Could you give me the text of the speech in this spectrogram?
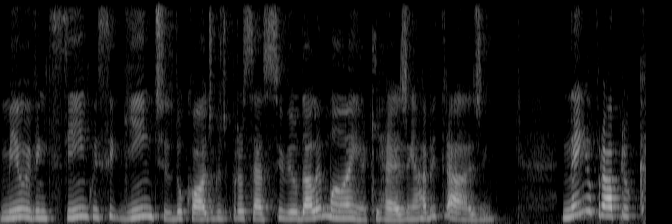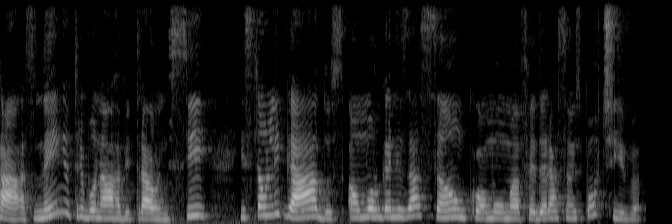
1025 e seguintes do Código de Processo Civil da Alemanha, que regem a arbitragem. Nem o próprio CAS, nem o tribunal arbitral em si estão ligados a uma organização como uma federação esportiva.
